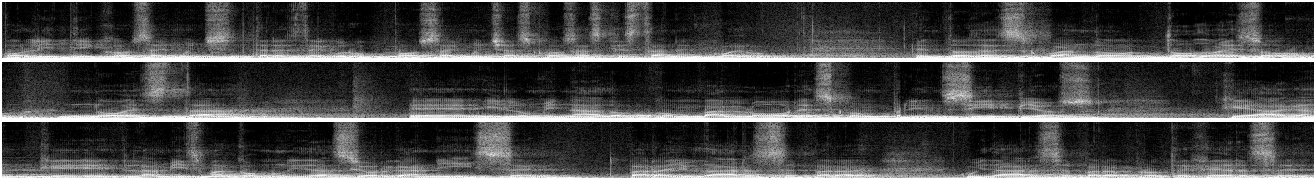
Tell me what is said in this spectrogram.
políticos, hay muchos intereses de grupos, hay muchas cosas que están en juego. Entonces, cuando todo eso no está eh, iluminado con valores, con principios que hagan que la misma comunidad se organice para ayudarse, para cuidarse, para protegerse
